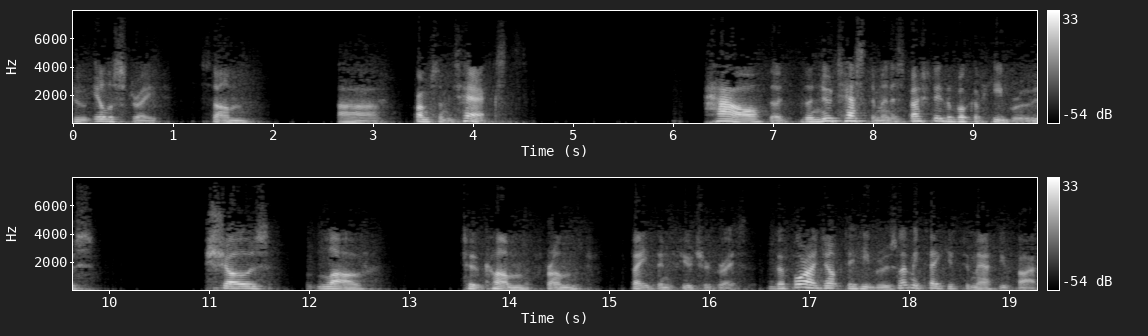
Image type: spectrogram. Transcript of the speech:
to illustrate some uh, from some texts how the, the New Testament, especially the book of Hebrews, shows love to come from faith in future grace. Before I jump to Hebrews, let me take you to Matthew 5.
